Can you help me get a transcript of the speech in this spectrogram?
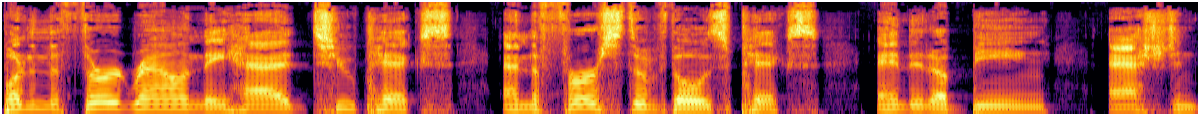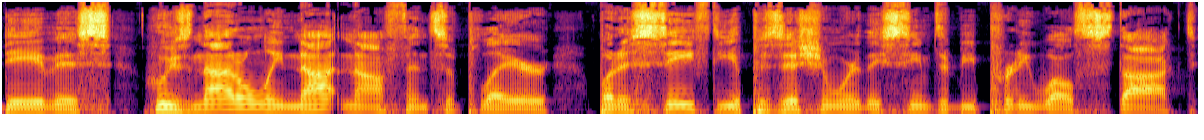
But in the third round, they had two picks, and the first of those picks ended up being Ashtyn Davis, who's not only not an offensive player, but a safety, a position where they seem to be pretty well stocked.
